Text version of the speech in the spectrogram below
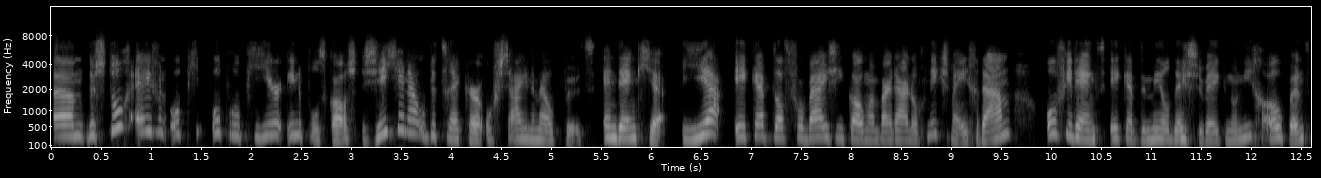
Um, dus toch even op, oproepje hier in de podcast. Zit je nou op de trekker of sta je in de melkput? En denk je, ja, ik heb dat voorbij zien komen, maar daar nog niks mee gedaan. Of je denkt, ik heb de mail deze week nog niet geopend.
